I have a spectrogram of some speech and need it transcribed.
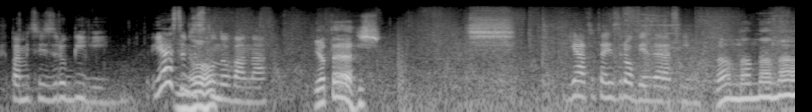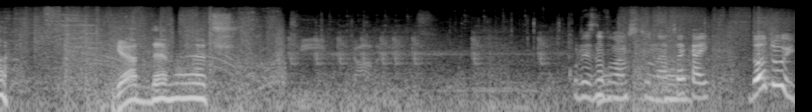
Chyba mi coś zrobili. Ja jestem No. zestunowana. Ja też. Ja tutaj zrobię zaraz im. No, no, no, no. God damn it. Kurde, znowu mam stuna. Czekaj. Dodżuj,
